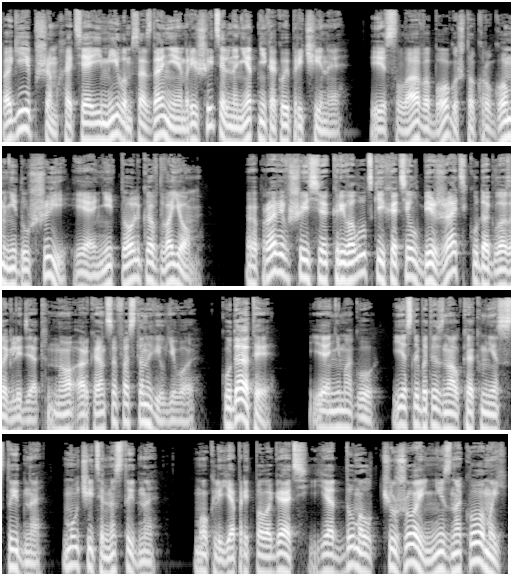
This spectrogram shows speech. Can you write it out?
погибшим, хотя и милым созданием, решительно нет никакой причины. И слава богу, что кругом ни души, и они только вдвоем. Оправившийся Криволуцкий хотел бежать, куда глаза глядят, но Арканцев остановил его. «Куда ты?» «Я не могу. Если бы ты знал, как мне стыдно, мучительно стыдно. Мог ли я предполагать? Я думал, чужой, незнакомый.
